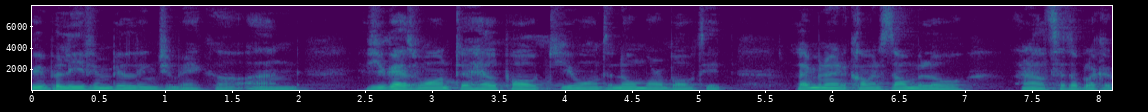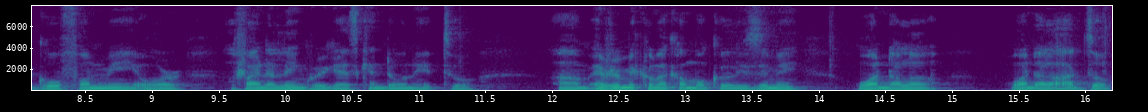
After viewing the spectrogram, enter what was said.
We believe in building Jamaica, and if you guys want to help out, you want to know more about it, let me know in the comments down below, and I'll set up like a GoFundMe or I'll find a link where you guys can donate to. Um, every mickle make a muckle, you see me? One dollar, one dollar adds up,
